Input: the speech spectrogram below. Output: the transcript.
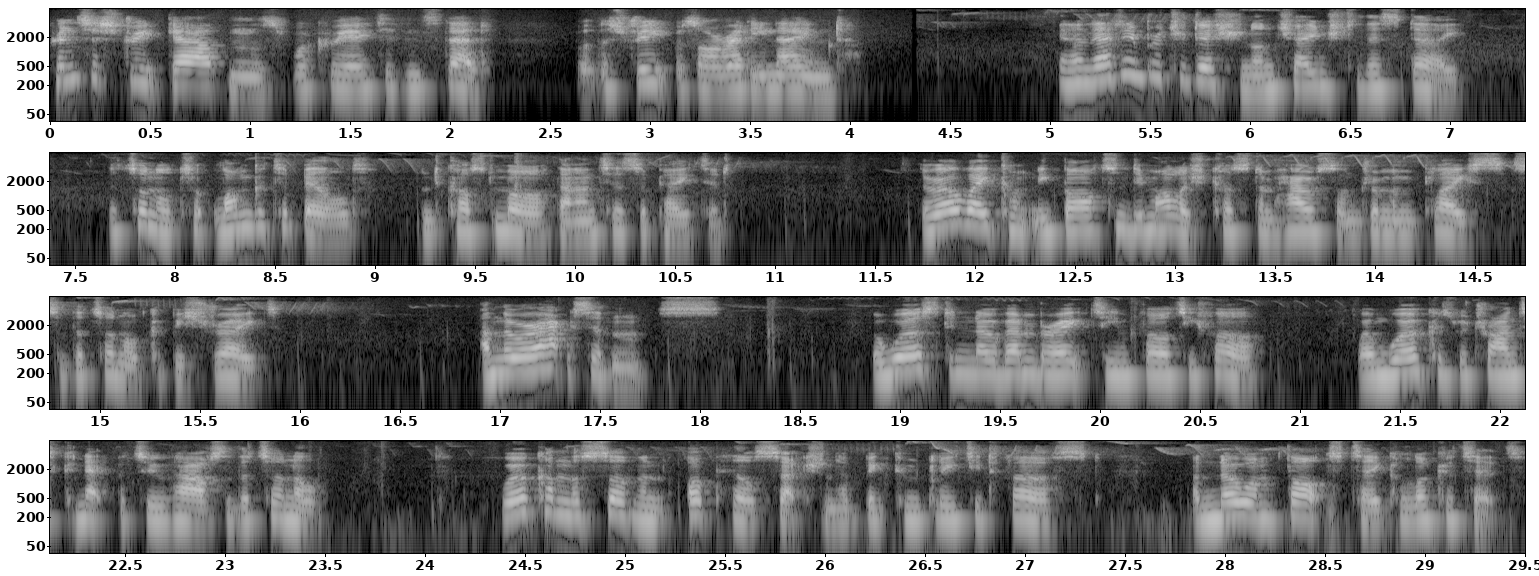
Princes Street Gardens were created instead, but the street was already named. In an Edinburgh tradition unchanged to this day, the tunnel took longer to build and cost more than anticipated. The railway company bought and demolished Custom House on Drummond Place so the tunnel could be straight. And there were accidents. The worst in November 1844, when workers were trying to connect the two halves of the tunnel. Work on the southern uphill section had been completed first, and no one thought to take a look at it.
